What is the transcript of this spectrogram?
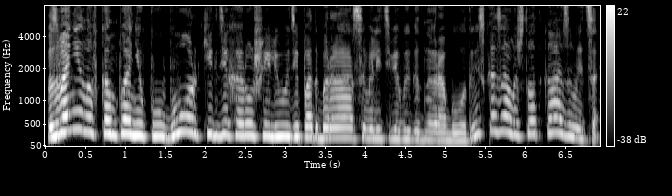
Позвонила в компанию по уборке, где хорошие люди подбрасывали тебе выгодную работу, и сказала, что отказывается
